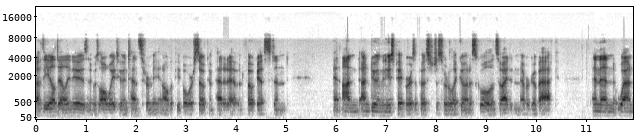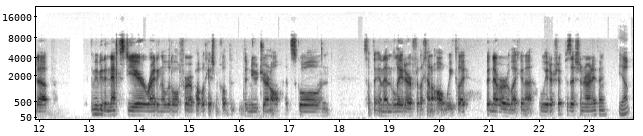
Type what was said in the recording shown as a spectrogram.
of the Yale Daily News, and it was all way too intense for me. And all the people were so competitive and focused, and and on on doing the newspaper as opposed to just sort of like going to school. And so I didn't ever go back. And then wound up maybe the next year writing a little for a publication called the, the New Journal at school, and something. And then later for the kind of alt weekly, but never like in a leadership position or anything. Yep.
